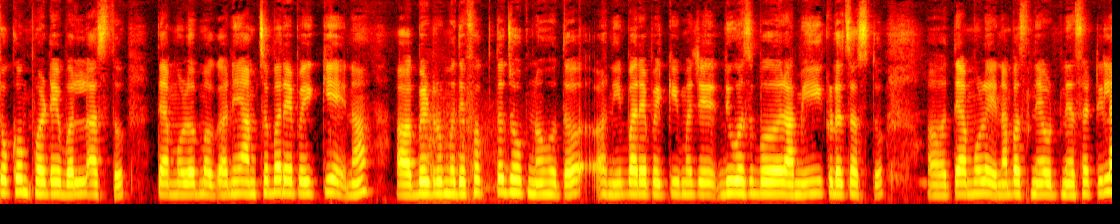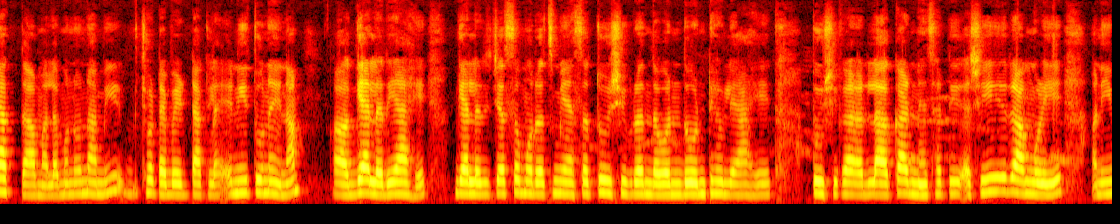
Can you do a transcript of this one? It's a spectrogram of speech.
तो कम्फर्टेबल असतो. त्यामुळं मग आणि आमचं बऱ्यापैकी आहे ना बेडरूममध्ये फक्त झोपणं होतं. आणि बऱ्यापैकी म्हणजे दिवसभर आम्ही इकडंच असतो. त्यामुळे आहे ना बसण्या उठण्यासाठी लागतं आम्हाला. म्हणून आम्ही छोटा बेड टाकला आहे. आणि इथून आहे ना गॅलरी आहे. गॅलरीच्या समोरच मी असं तुळशी वृंदावन दोन ठेवले आहेत. तुळशी काढला काढण्यासाठी अशी रांगोळी आहे. आणि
